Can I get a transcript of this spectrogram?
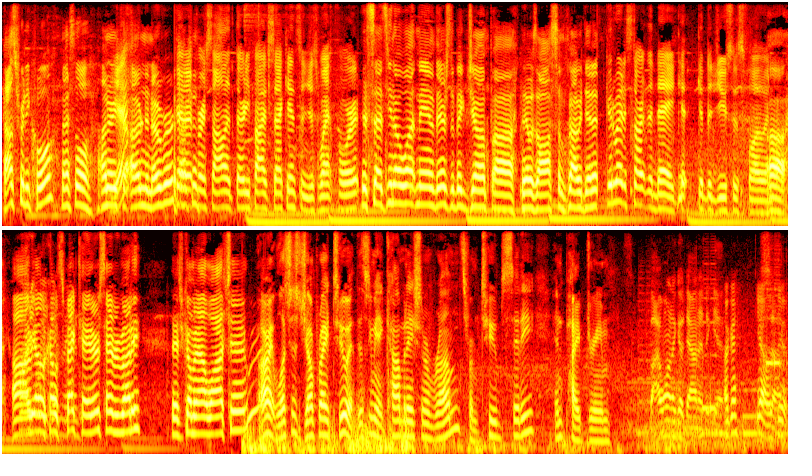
That was pretty cool. Nice little underneath Yeah. the under and over. Got section. it for a solid 35 seconds and just went for it. It says, you know what, man, there's the big jump. Uh, it was awesome. Glad we did it. Good way to start the day. Get get the juices flowing. Uh, uh, we got a couple weekend, man. spectators. Hey, everybody. Thanks for coming out watching. All right, well, let's just jump right to it. This is gonna be a combination of rums from Tube City and Pipe Dream. But I want to go down it again. Okay, yeah, let's do it.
